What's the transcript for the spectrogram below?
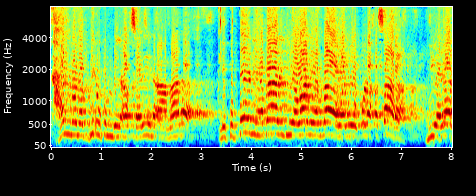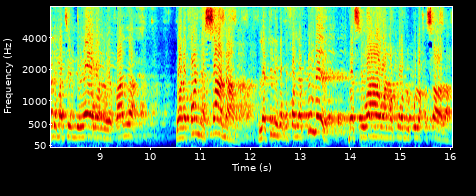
hal nunabbiukum bil akhsarina a'mala ni kupeni habari juu ya wale ambao waliokula hasara juu ya yale matendo yao wanayofanya wanafanya sana lakini kwa kufanya kule basi wao wanakuwa wamekula hasara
